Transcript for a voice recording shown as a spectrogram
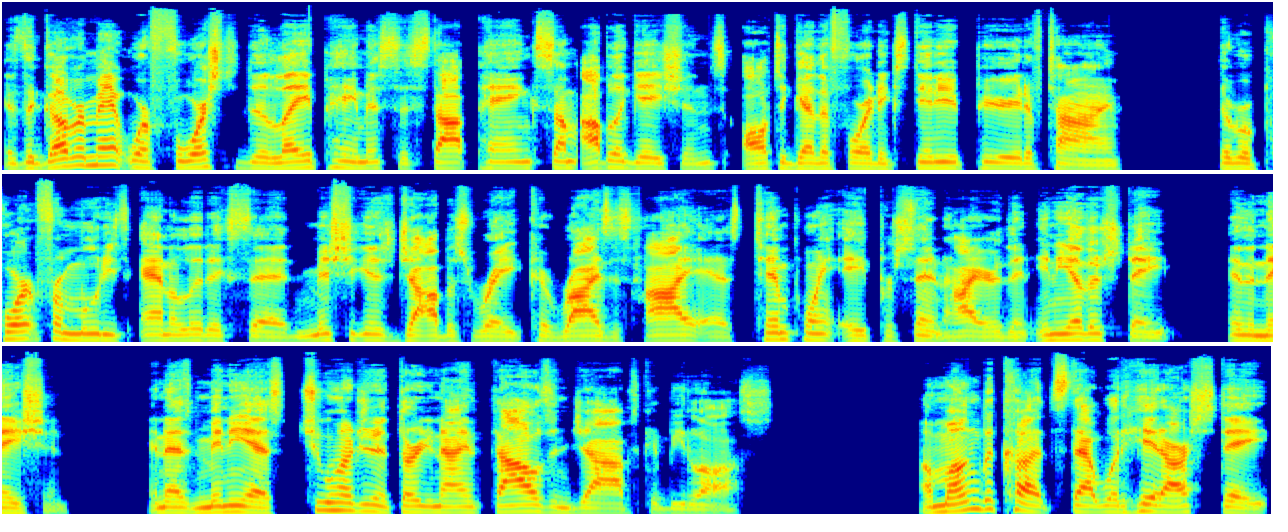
If the government were forced to delay payments to stop paying some obligations altogether for an extended period of time, the report from Moody's Analytics said Michigan's jobless rate could rise as high as 10.8% higher than any other state in the nation, and as many as 239,000 jobs could be lost. Among the cuts that would hit our state,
